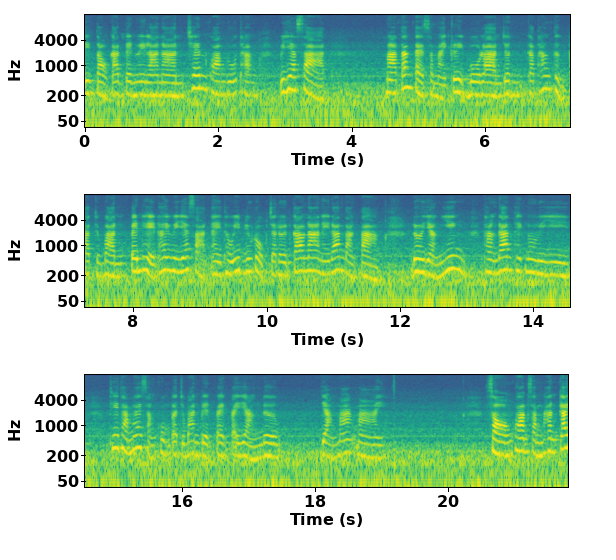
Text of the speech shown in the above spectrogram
ติดต่อกันเป็นเวลานาน เช่น ความรู้ทางวิทยาศาสตร์ มาตั้งแต่สมัยกรีกโบราณจนกระทั่งถึงปัจจุบัน เป็นเหตุให้วิทยาศาสตร์ในทวีปยุโรปเจริญก้าวหน้าในด้านต่างๆ โดยอย่างยิ่งทางด้านเทคโนโลยี ที่ทำให้สังคมปัจจุบันเปลี่ยนแปลงไปอย่างเดิมอย่างมากมาย 2. ความสัมพันธ์ใกล้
